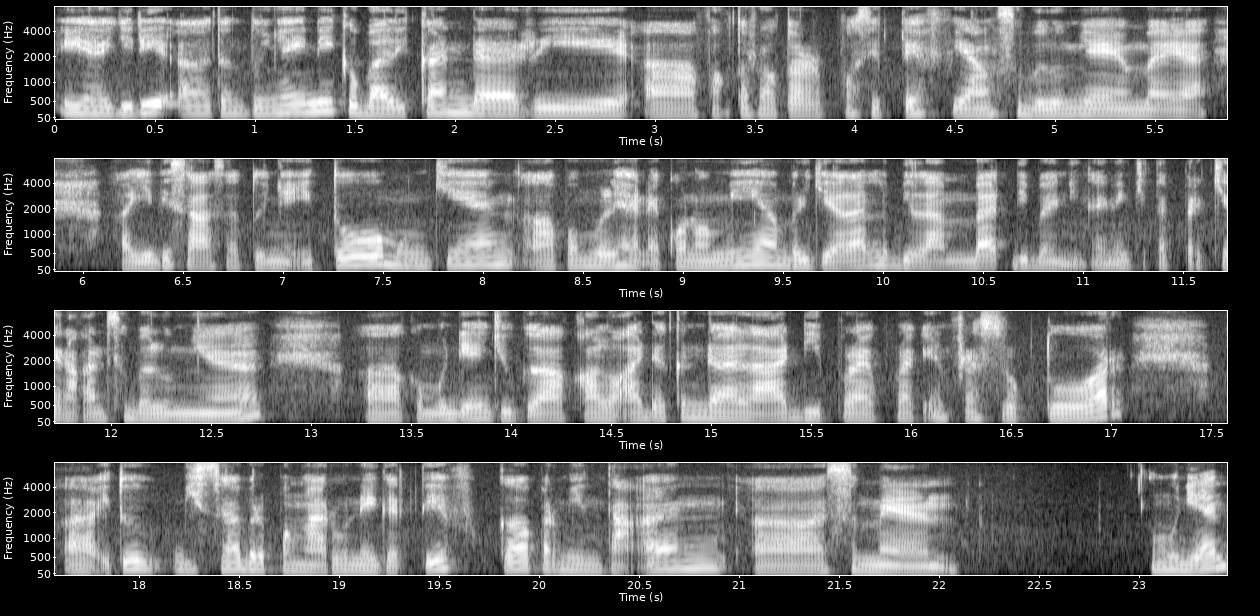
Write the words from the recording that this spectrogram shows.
Iya, jadi uh, tentunya ini kebalikan dari faktor faktor-faktor positif yang sebelumnya ya Mbak ya. Uh, jadi salah satunya itu mungkin uh, pemulihan ekonomi yang berjalan lebih lambat dibandingkan yang kita perkirakan sebelumnya. Uh, kemudian juga kalau ada kendala di proyek-proyek infrastruktur, uh, itu bisa berpengaruh negatif ke permintaan uh, semen. Kemudian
